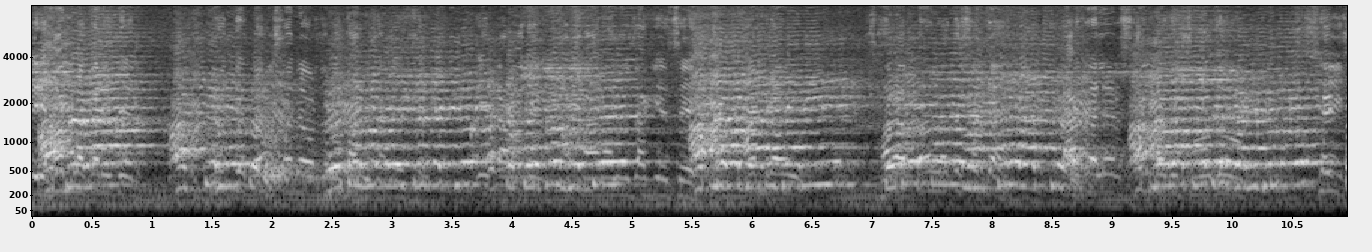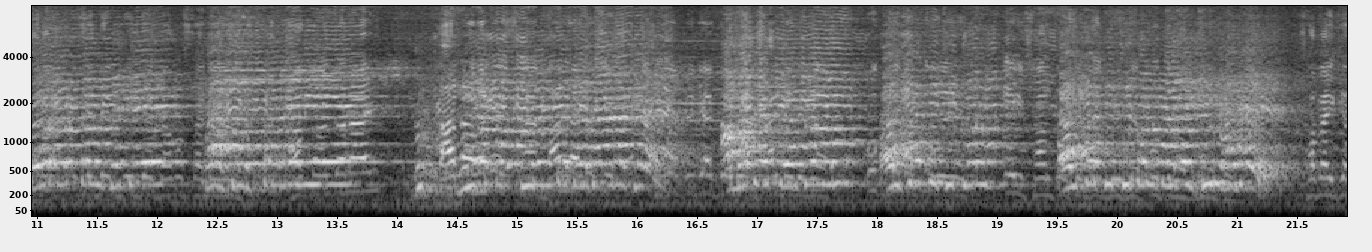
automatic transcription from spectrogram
এই হামলাকারীদের নিরাপত্তা, বাংলাদেশের মিডিয়া কর্মীদের এই সন্ত্রাসী সবাইকে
